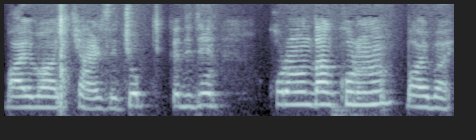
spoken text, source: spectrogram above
Bay bay. Kendinize çok dikkat edin. Koronadan korunun. Bay bay.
